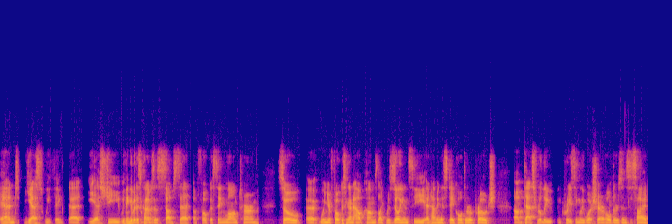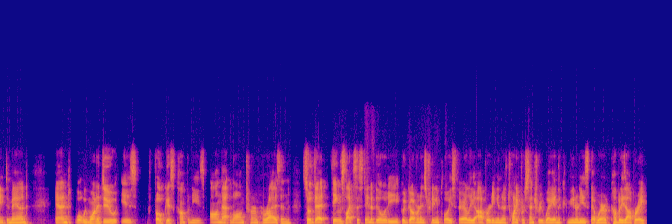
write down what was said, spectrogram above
and yes, we think that ESG, we think of it as kind of as a subset of focusing long term. So uh, when you're focusing on outcomes like resiliency and having a stakeholder approach, um, that's really increasingly what shareholders and society demand. And what we want to do is focus companies on that long-term horizon so that things like sustainability, good governance, treating employees fairly, operating in a 21st century way in the communities that where companies operate,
